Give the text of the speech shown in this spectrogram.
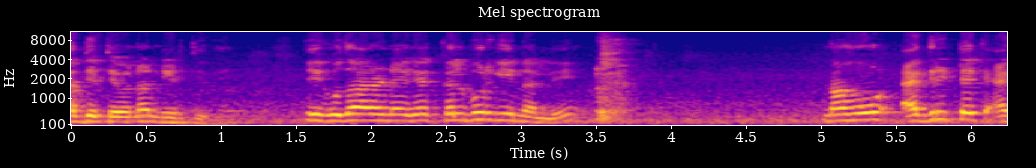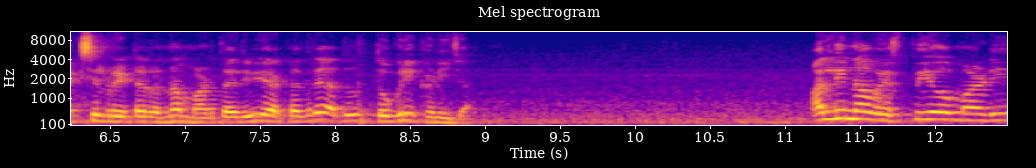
ಆದ್ಯತೆಯನ್ನು ನೀಡ್ತೀವಿ. ಈಗ ಉದಾಹರಣೆಗೆ ಕಲಬುರಗಿನಲ್ಲಿ ನಾವು ಅಗ್ರಿಟೆಕ್ ಆಕ್ಸಿಲ್ರೇಟರನ್ನು ಮಾಡ್ತಾಯಿದ್ದೀವಿ ಯಾಕಂದರೆ ಅದು ತೊಗರಿ ಖನಿಜ. ಅಲ್ಲಿ ನಾವು ಎಫ್ ಪಿ ಒ ಮಾಡಿ,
